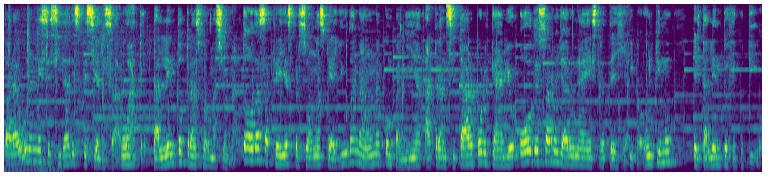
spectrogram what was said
para una necesidad especializada. 4. Talento transformacional, todas aquellas personas que ayudan a una compañía a transitar por el cambio o desarrollar una estrategia. Y por último, el talento ejecutivo.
